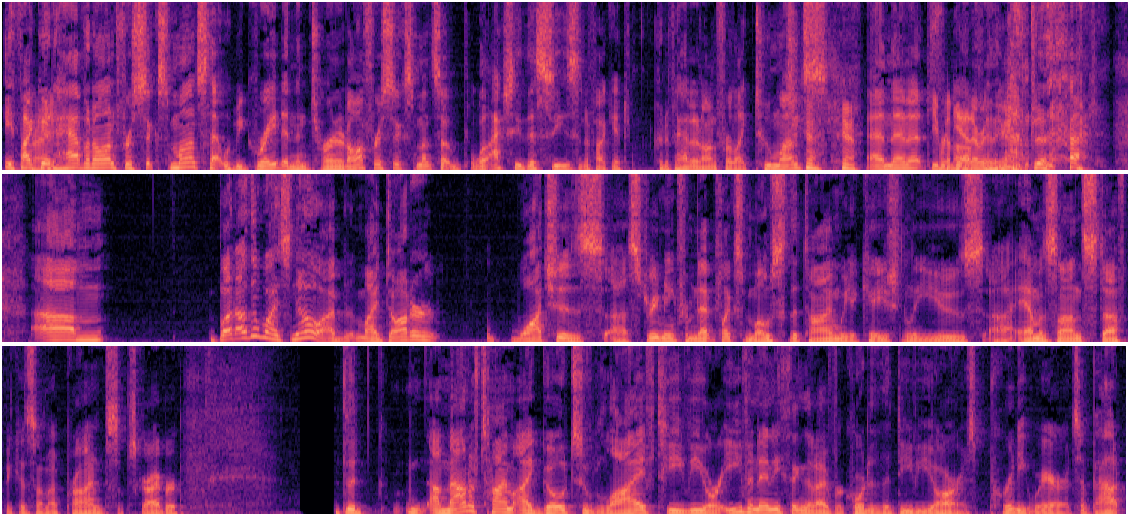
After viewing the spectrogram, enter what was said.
if I could have it on for six months, that would be great, and then turn it off for six months. So, well, actually, this season, if I could could have had it on for like two months, and then it, Keep forget off. everything after that. Um, but otherwise, no. I, my daughter watches uh, streaming from Netflix most of the time. We occasionally use uh, Amazon stuff because I'm a Prime subscriber. The amount of time I go to live TV or even anything that I've recorded the DVR is pretty rare. It's about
